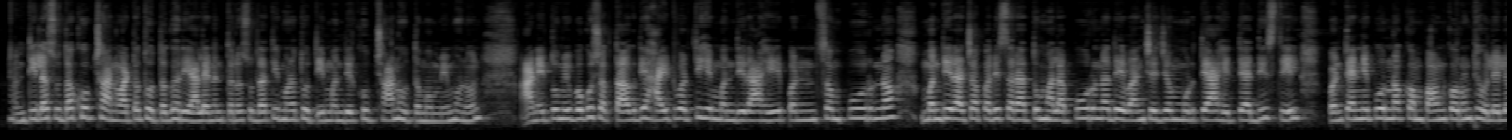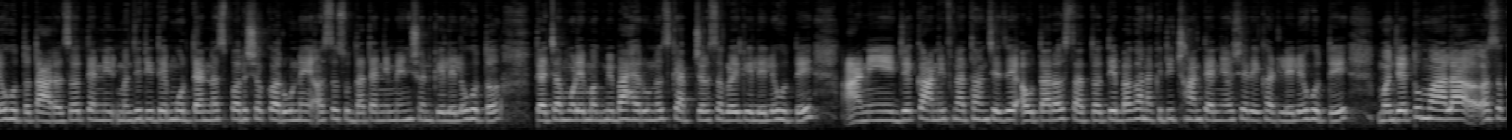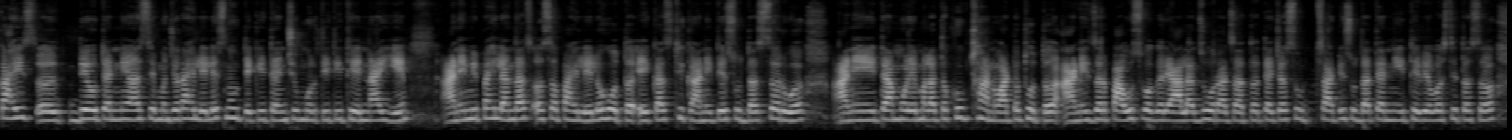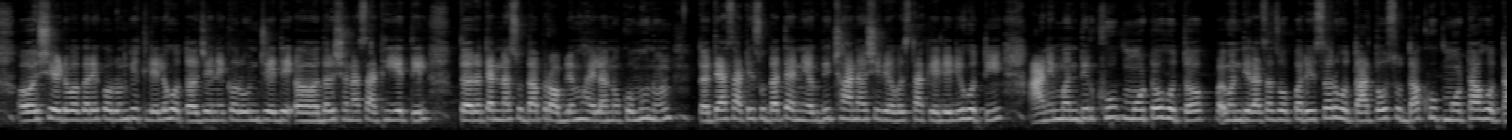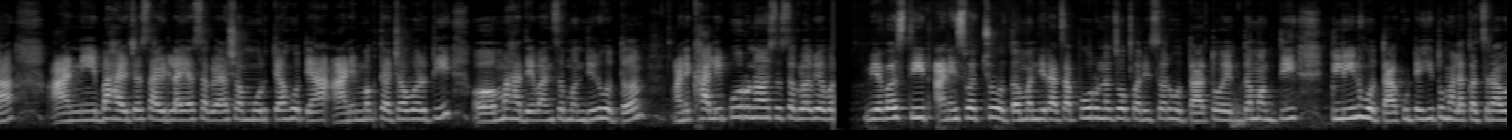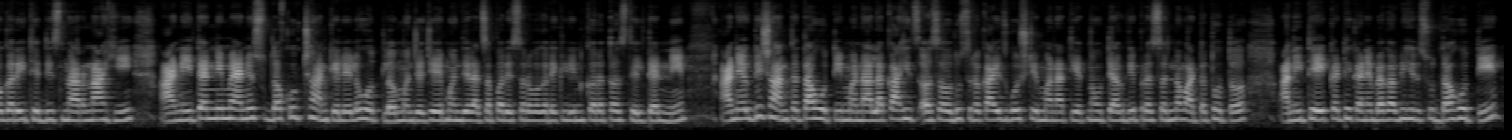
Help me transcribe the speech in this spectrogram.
आणि तिला सुद्धा खूप छान वाटत होतं घरी आल्यानंतर सुद्धा. ती म्हणत होती मंदिर खूप छान होतं मम्मी म्हणून. आणि तुम्ही बघू शकता अगदी हाईटवरती हे मंदिर आहे पण संपूर्ण मंदिराच्या परिसरात तुम्हाला पूर्ण देवांचे जे मूर्त्या आहेत त्या दिसतील. पण त्यांनी पूर्ण कंपाऊंड करून ठेवलेलं होतं ताराचं त्यांनी म्हणजे तिथे मूर्त्यांना स्पर्श करू नये असं सुद्धा त्यांनी मेन्शन केलेलं होतं. त्याच्यामुळे मग मी बाहेरूनच कॅप्चर सगळे केलेले होते. आणि जे कानिफनाथांचे जे अवतार असतात तर ते बघा ना किती छान त्यांनी असे रेखाटलेले होते. म्हणजे तुम्हाला असं काहीच देव त्यांनी असे म्हणजे राहिलेलेच नव्हते की त्यांची मूर्ती तिथे नाही आहे आणि मी पहिल्यांदाच असं पाहिलेलं होतं. एकाच ठिकाणी ते सुद्धा सर्व. आणि त्यामुळे मला तर खूप छान वाटत होतं. आणि जर पाऊस वगैरे आला जोराचा तर त्याच्यासाठी सुद्धा त्यांनी इथे व्यवस्थित असं शेड वगैरे करून घेतलेलं होतं. जेणेकरून जे दे दर्शनासाठी येतील तर त्यांना सुद्धा प्रॉब्लेम व्हायला नको म्हणून. तर त्यासाठी सुद्धा त्यांनी अगदी छान अशी व्यवस्था केलेली होती. आणि मंदिर खूप मोठं होतं. प- मंदिराचा जो परिसर होता तो सुद्धा खूप मोठा होता. आणि बाहेरच्या साईडला या सगळ्या अशा मूर्त्या होत्या आणि मग त्याच्यावरती महादेवांचं मंदिर होतं. आणि खाली पूर्ण असं सगळं व्यवस्थित व्यवस्थित आणि स्वच्छ होतं. मंदिराचा पूर्ण जो परिसर होता तो एकदम अगदी क्लीन होता. कुठेही तुम्हाला कचरा वगैरे इथे दिसणार नाही. आणि त्यांनी मॅनेजसुद्धा खूप छान केलेलं होतं. म्हणजे जे मंदिराचा परिसर वगैरे क्लीन करत असतील त्यांनी. आणि अगदी शांतता होती. मनाला काहीच असं दुसरं काहीच गोष्टी मनात येत नव्हत्या. अगदी प्रसन्न वाटत होतं. आणि इथे एका ठिकाणी बघा विहीरसुद्धा होती.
